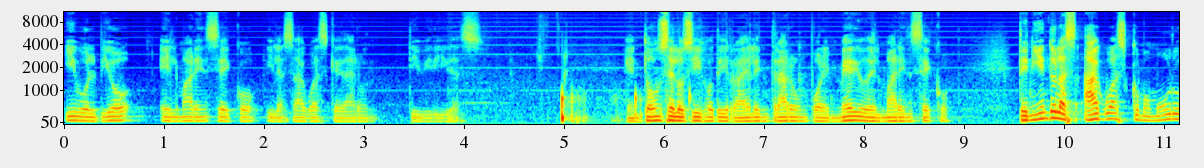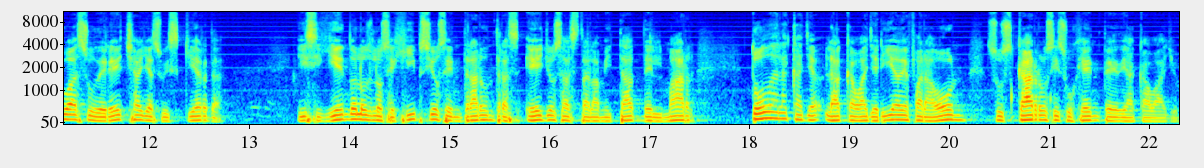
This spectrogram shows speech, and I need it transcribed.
Y volvió el mar en seco y las aguas quedaron divididas. Entonces los hijos de Israel entraron por en medio del mar en seco teniendo las aguas como muro a su derecha y a su izquierda. Y siguiéndolos los egipcios entraron tras ellos hasta la mitad del mar, toda la, caballería de Faraón, sus carros y su gente de a caballo.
